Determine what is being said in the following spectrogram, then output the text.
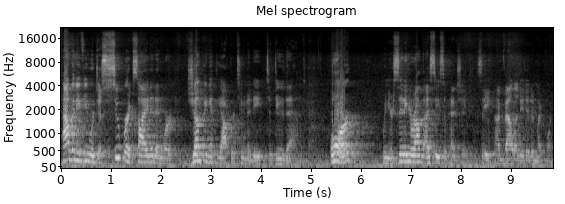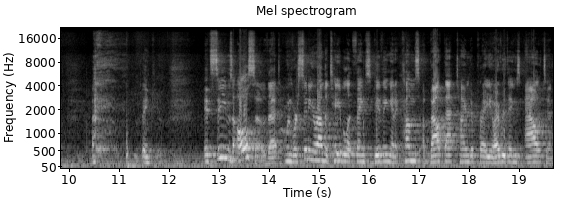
How many of you were just super excited and were jumping at the opportunity to do that? Or when you're sitting around, I see some head shaking. See, I'm validated in my point. Thank you. It seems also that when we're sitting around the table at Thanksgiving and it comes about that time to pray, you know, everything's out and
